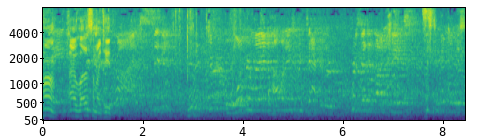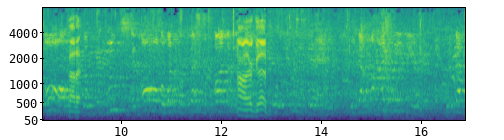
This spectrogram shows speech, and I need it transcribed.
Booths I have lettuce wonderful my teeth. that we Oh, they're good. Got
